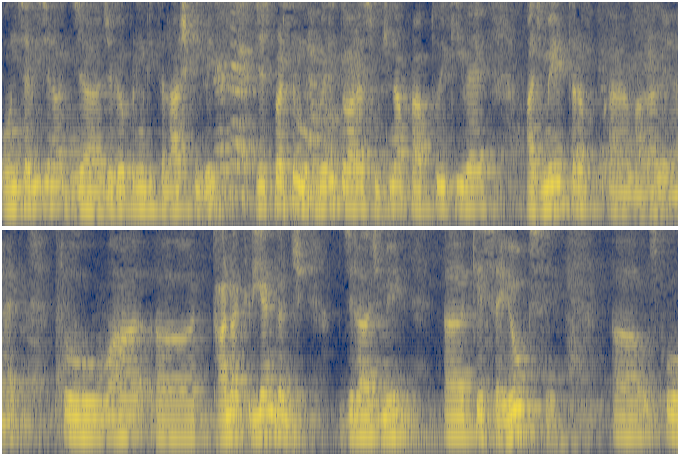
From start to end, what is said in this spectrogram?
उन सभी जगहों पर इनकी तलाश की गई, जिस पर से मुखबिर द्वारा सूचना प्राप्त हुई कि वह अजमेर तरफ़ भागा गया है। तो वहाँ थाना क्रियनगंज, जिला अजमेर के सहयोग से उसको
